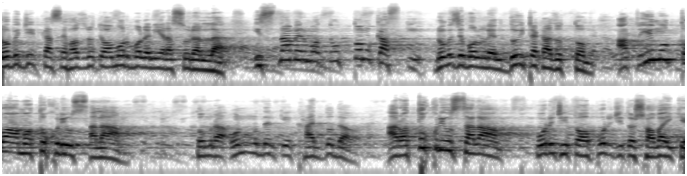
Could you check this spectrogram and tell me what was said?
নবীজির কাছে হজরতে অমর বলেন, ইয়া রাসূল আল্লাহ ইসলামের মধ্যে উত্তম কাজ কি? নবীজি বললেন, দুইটা কাজ উত্তম। আতিমুত্ত আমতকরিউ সালাম। তোমরা অন্যদেরকে খাদ্য দাও, আর অতকরিউ সালাম, পরিচিত অপরিচিত সবাইকে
